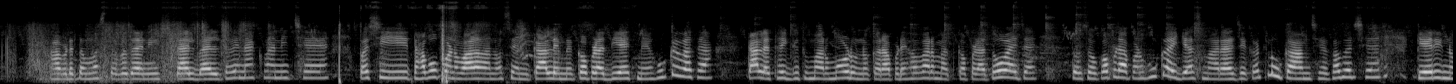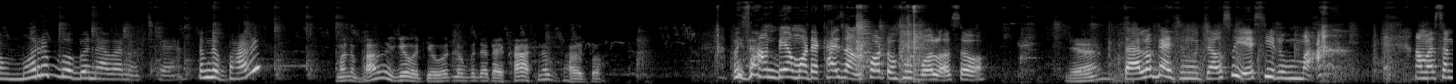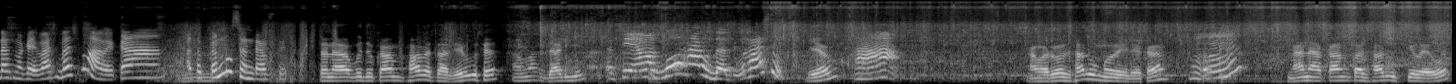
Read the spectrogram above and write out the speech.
આપણે તો મસ્ત બધાની સ્ટાઇલ બાઇલ ધોઈ નાખવાની છે. પછી ધાબો પણ વાળવાનો છે ને કાલે મેં કપડાં દિયા મેં હુકવ્યા હતા? કાલે થઈ ગયું હતું મારું મોડું નકર આપણે સવારમાં જ કપડાં ધોવાઈ જાય. તો સો કપડાં પણ હુકાઈ ગયા છે મારે આજે કેટલું કામ છે ખબર છે? કેરીનો મરબ્બો બનાવવાનો છે. તમને ભાવે? મને ભાવે જેવો તેવો એટલો બધા કાંઈ ખાસ નથી ભાવતો. પછી જાન બે મોઢે ખાઈ જાઉં ખોટું હું બોલો છો? ચાલો ગાઈસ હું જાઉં છું એસી રૂમમાં અમારા સંડાસમાં કઈ વાસ બાસ આવે કા? આ તો કનું સંડાસ છે. તને આ બધું કામ ફાવે તારે રહેવું છે આમાં દાડીએ? તે આમાં બહુ સારું દાદુ. હાસું એમ હા. આમાં રોજ સારું મળે છે કા? હમ. ના ના કામકાજ સારું જ કહેવાય હો.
